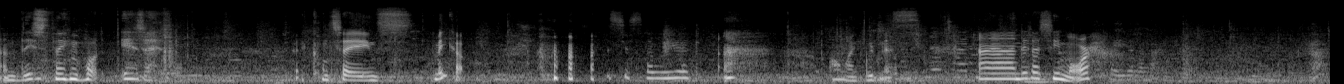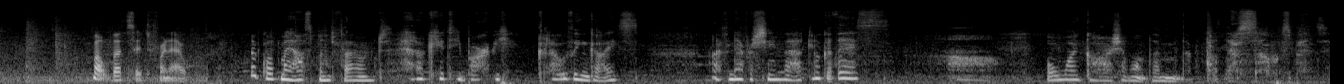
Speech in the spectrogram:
And this thing, what is it? It contains makeup. it's just so weird. Oh my goodness. And did I see more? Well, that's it for now. Look what my husband found. Hello Kitty Barbie clothing, guys. I've never seen that. Look at this. Oh my gosh, I want them, They're- but they're so expensive.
